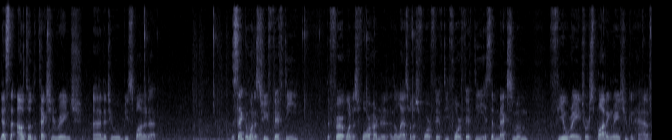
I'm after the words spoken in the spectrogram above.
That's the auto detection range uh, that you will be spotted at. The second one is 350. The third one is 400 and the last one is 450. 450 is the maximum view range or spotting range you can have.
